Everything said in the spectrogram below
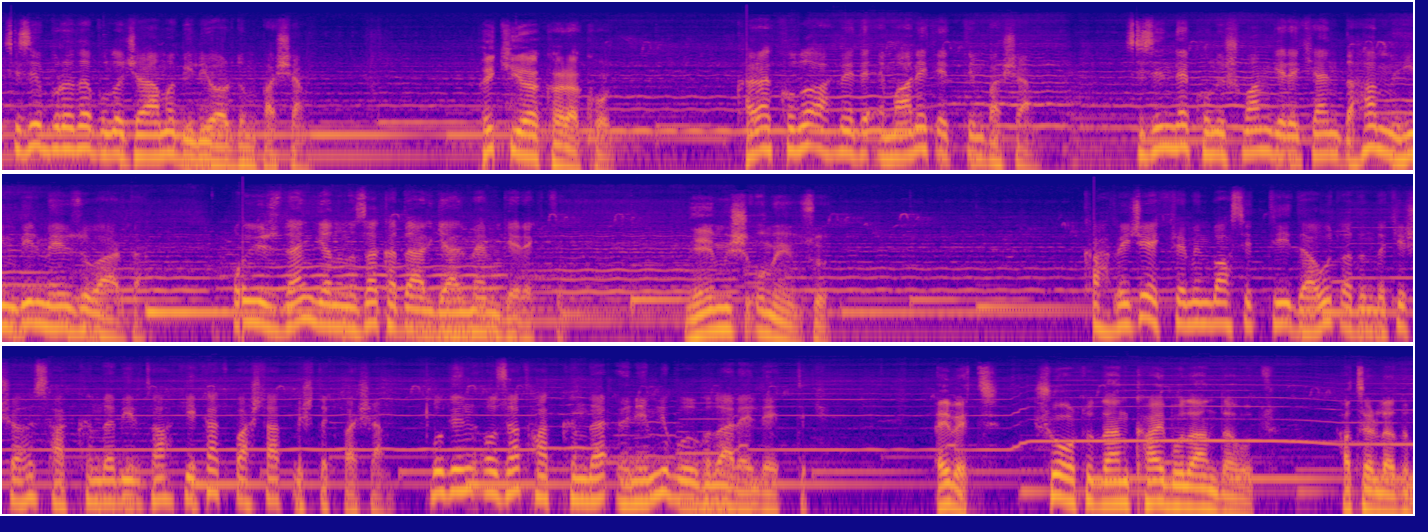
sizi burada bulacağımı biliyordum paşam. Peki ya karakol? Karakolu Ahmet'e emanet ettim paşam. Sizinle konuşmam gereken daha mühim bir mevzu vardı. O yüzden yanınıza kadar gelmem gerekti. Neymiş o mevzu? Kahveci Ekrem'in bahsettiği Davut adındaki şahıs hakkında bir tahkikat başlatmıştık paşam. Bugün o zat hakkında önemli bulgular elde ettik. Evet, şu ortadan kaybolan Davut. Hatırladım.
